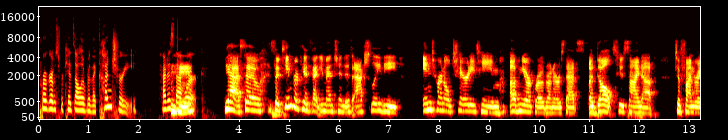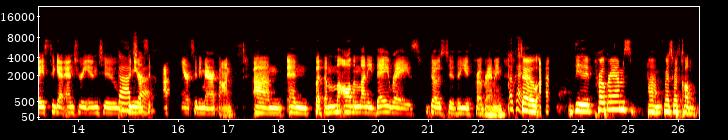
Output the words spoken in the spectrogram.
programs for kids all over the country. How does that mm-hmm. work? Yeah, so so Team for Kids that you mentioned is actually the internal charity team of New York Roadrunners that's adults who sign up to fundraise to get entry into gotcha. the New York City New York City Marathon. Um, and but the all the money they raise goes to the youth programming. Okay. So uh, the programs, um, most of it's called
